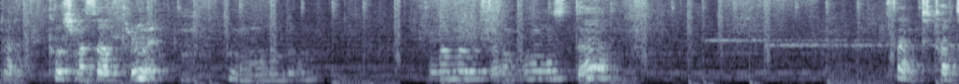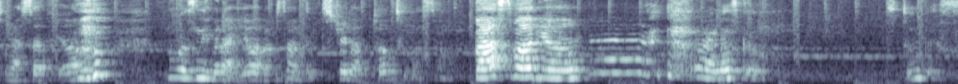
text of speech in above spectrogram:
Gotta coach myself through it. Remember that I'm almost done. I'm starting to talk to myself, y'all. I wasn't even at y'all. I'm starting to straight up talk to myself. Last one, y'all. Yeah. All right, let's go. Let's do this.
